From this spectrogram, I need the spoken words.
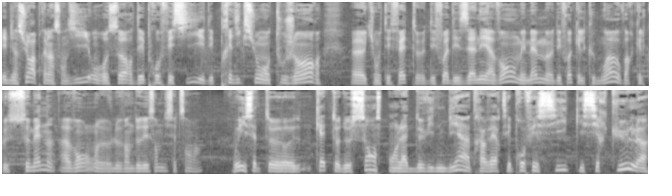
Et bien sûr, après l'incendie, on ressort des prophéties et des prédictions en tout genre euh, qui ont été faites euh, des fois des années avant, mais même euh, des fois quelques mois, voire quelques semaines avant le 22 décembre 1720. Oui, cette euh, quête de sens, on la devine bien à travers ces prophéties qui circulent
